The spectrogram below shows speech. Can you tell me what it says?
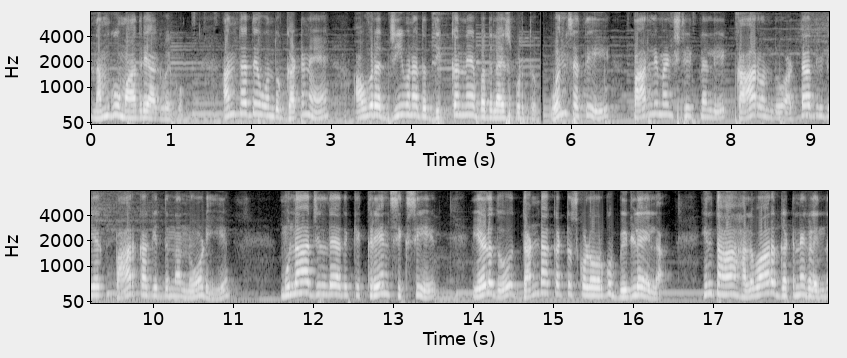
ನಮಗೂ ಮಾದರಿ ಆಗಬೇಕು. ಅಂಥದ್ದೇ ಒಂದು ಘಟನೆ ಅವರ ಜೀವನದ ದಿಕ್ಕನ್ನೇ ಬದಲಾಯಿಸ್ಬಿಡ್ತು. ಒಂದ್ಸತಿ ಪಾರ್ಲಿಮೆಂಟ್ ಸ್ಟ್ರೀಟ್ನಲ್ಲಿ ಕಾರ್ ಒಂದು ಅಡ್ಡಾದಿಡ್ಡಿಯಾಗಿ ಪಾರ್ಕ್ ಆಗಿದ್ದನ್ನು ನೋಡಿ ಮುಲಾಜಿಲ್ದೆ ಅದಕ್ಕೆ ಕ್ರೇನ್ ಸಿಕ್ಕಿಸಿ ಎಳೆದು ದಂಡ ಕಟ್ಟಿಸ್ಕೊಳ್ಳೋವರೆಗೂ ಬಿಡಲೇ ಇಲ್ಲ. ಇಂತಹ ಹಲವಾರು ಘಟನೆಗಳಿಂದ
